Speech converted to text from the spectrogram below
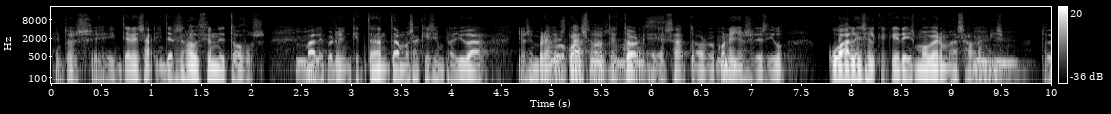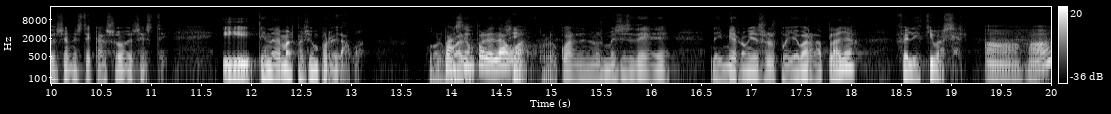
Entonces eh, interesa, interesa la adopción de todos, ¿vale? Pero intentamos aquí siempre ayudar. Yo siempre hablo Los con los protectores, exacto, hablo con ellos y les digo cuál es el que queréis mover más ahora mismo. Entonces en este caso es este. Y tiene además pasión por el agua. ¿Pasión por el agua? Sí, con lo cual en los meses de, de invierno ya se los puede llevar a la playa, feliz que iba a ser. Ajá.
